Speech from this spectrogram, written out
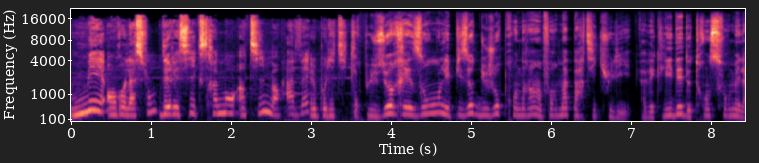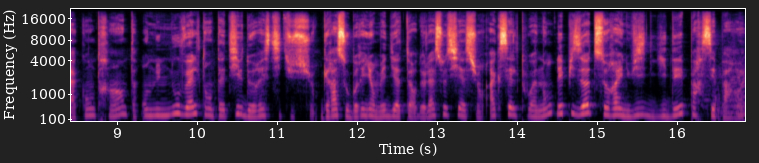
mais en relation des récits extrêmement intimes avec le politique. Pour plusieurs raisons, l'épisode du jour prendra un format particulier, avec l'idée de transformer la contrainte en une nouvelle tentative de restitution. Grâce au brillant médiateur de l'association Axel Toinon, l'épisode sera une visite guidée par ses paroles.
